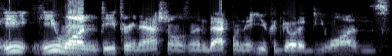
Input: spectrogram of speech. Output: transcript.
he he won D three nationals, and then back when you could go to D ones,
